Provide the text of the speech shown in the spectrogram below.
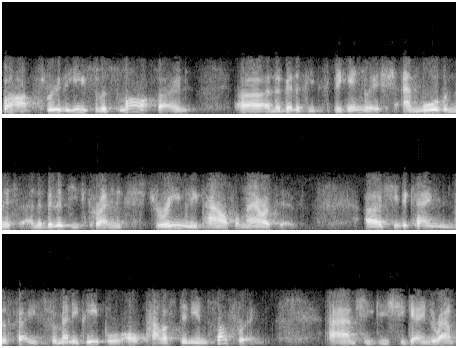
But through the use of a smartphone, uh, an ability to speak English, and more than this, an ability to create an extremely powerful narrative, uh, she became the face for many people of Palestinian suffering. And she, she gained around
